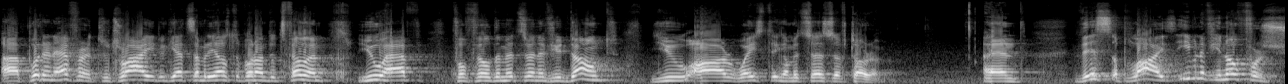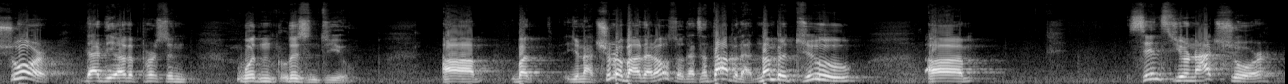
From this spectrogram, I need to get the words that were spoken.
uh, put an effort to try to get somebody else to put on the tefillin, you have fulfilled the mitzvah, and if you don't, you are wasting a mitzvah of Torah. And this applies even if you know for sure that the other person wouldn't listen to you. Um, but you're not sure about that also. That's on top of that. Number two, um, since you're not sure,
